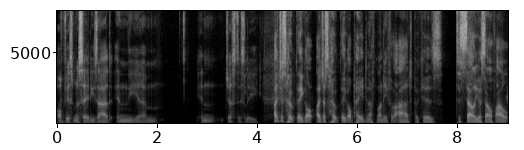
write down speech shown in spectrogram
obvious Mercedes ad in the um, in Justice League. I just hope they got. I just hope they got paid enough money for that ad because to sell yourself out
